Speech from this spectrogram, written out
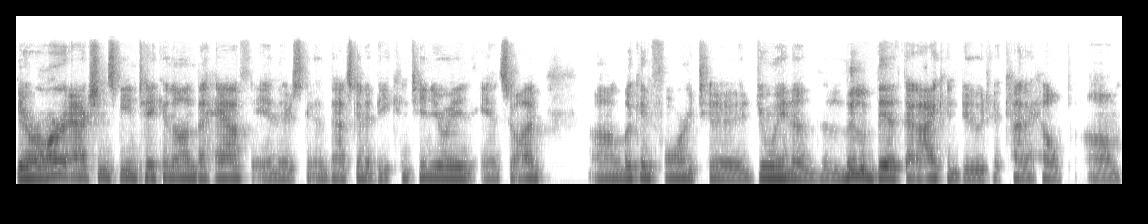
there are actions being taken on behalf, and there's that's going to be continuing. And so I'm uh, looking forward to doing a, the little bit that I can do to kind of help um,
